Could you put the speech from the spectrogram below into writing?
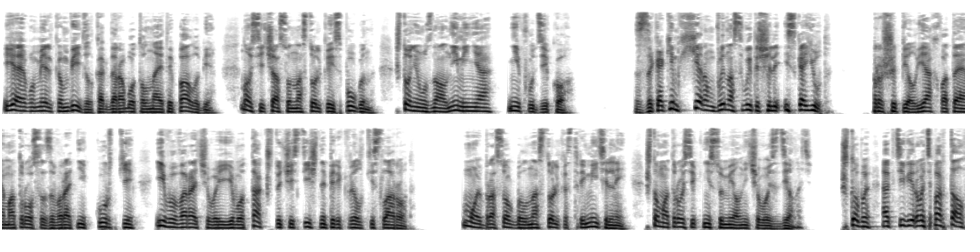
Я его мельком видел, когда работал на этой палубе, но сейчас он настолько испуган, что не узнал ни меня, ни Фудзико. «За каким хером вы нас вытащили из кают?» Прошипел я, хватая матроса за воротник куртки и выворачивая его так, что частично перекрыл кислород. Мой бросок был настолько стремительный, что матросик не сумел ничего сделать. «Чтобы активировать портал!»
